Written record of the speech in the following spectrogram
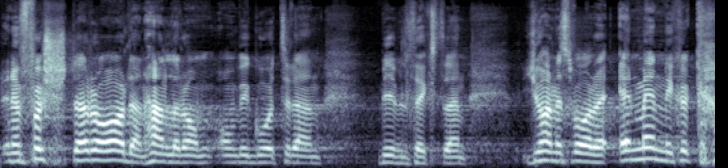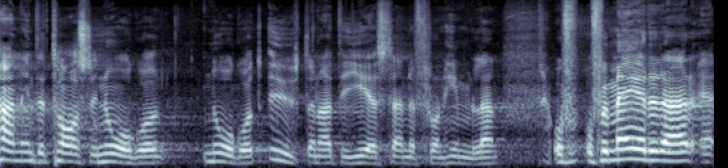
Den första raden handlar om, om vi går till den bibeltexten, Johannes svarar, en människa kan inte ta sig något, något utan att det ges henne från himlen. Och, och för mig är det där en,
